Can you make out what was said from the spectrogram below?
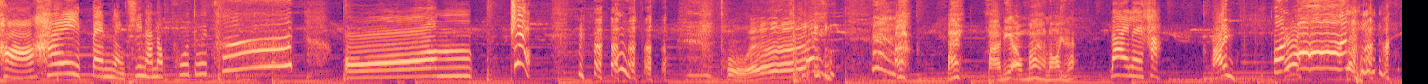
ขอให้เป็นอย่างที่นันบพูดด้วยเถิดโอมเพียงโถเอ้ยอะไป ป่านี้เอาม่ารออยู่แล้ว ได้เลยค่ะ ไป ปอนปอน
